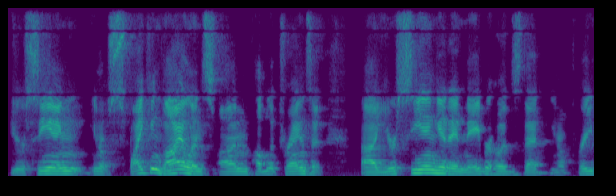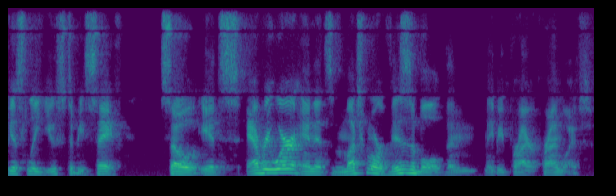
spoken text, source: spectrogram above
you're seeing you know spiking violence on public transit. Uh, you're seeing it in neighborhoods that you know previously used to be safe. So it's everywhere, and it's much more visible than maybe prior crime waves.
